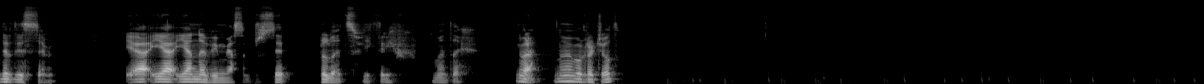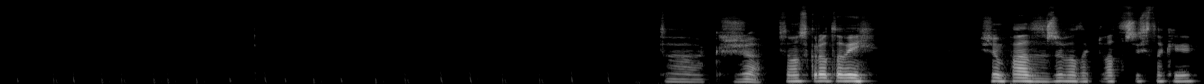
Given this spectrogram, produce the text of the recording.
nebudete se já, já, já nevím, já jsem prostě blbec v některých momentech. Dobrá, no pokračovat. Takže, jsem skoro tady, když jsem pár z dřeva, tak dva, tři staky,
